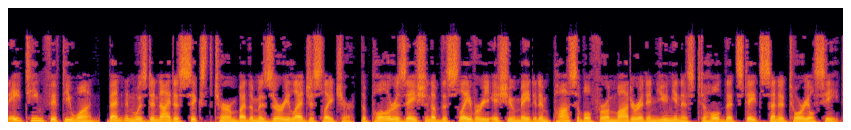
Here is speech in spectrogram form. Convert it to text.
1851, Benton was denied a sixth term by the Missouri legislature. The polarization of the slavery issue made it impossible for a moderate and Unionist to hold that state's senatorial seat.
